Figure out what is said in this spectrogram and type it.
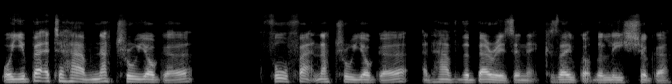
Well, you're better to have natural yogurt, full fat natural yogurt, and have the berries in it because they've got the least sugar.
